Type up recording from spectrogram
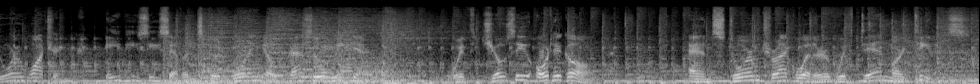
You're watching ABC 7's Good Morning El Paso Weekend with Josie Ortegon and Storm Track Weather with Dan Martinez.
